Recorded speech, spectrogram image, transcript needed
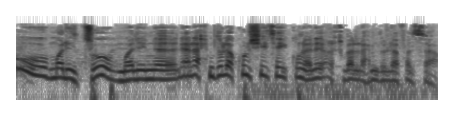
ومالي الثوب مالي لأن الحمد لله كل شيء تيكون عليه إقبال الحمد لله في الساعة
